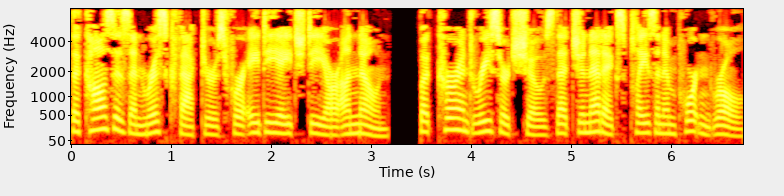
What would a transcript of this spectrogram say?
the causes and risk factors for ADHD are unknown, but current research shows that genetics plays an important role.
